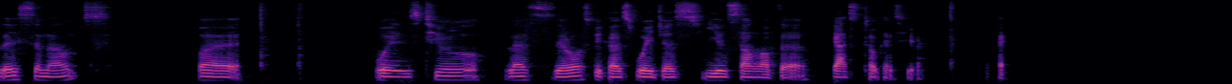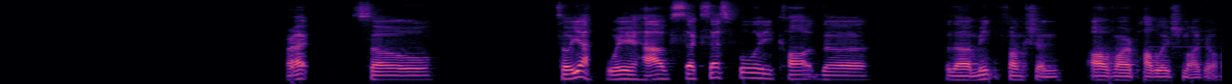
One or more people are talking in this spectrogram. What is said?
this amount, but with two less zeros because we just use some of the gas tokens here. Okay. All right. So so yeah, we have successfully called the the mint function of our publish module.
